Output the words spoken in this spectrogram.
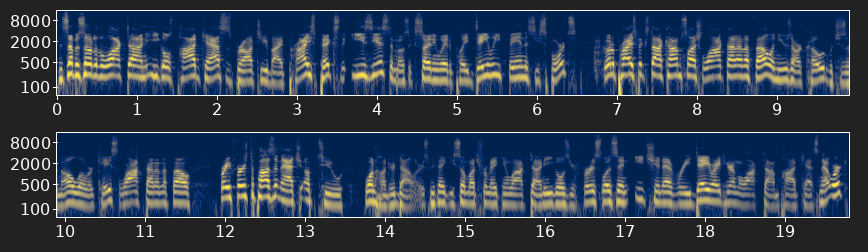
This episode of the Locked On Eagles podcast is brought to you by Prize Picks, the easiest and most exciting way to play daily fantasy sports. Go to prizepicks.com slash NFL and use our code, which is in all lowercase, Locked On NFL, for a first deposit match up to $100. We thank you so much for making Locked On Eagles your first listen each and every day right here on the Locked On Podcast Network.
